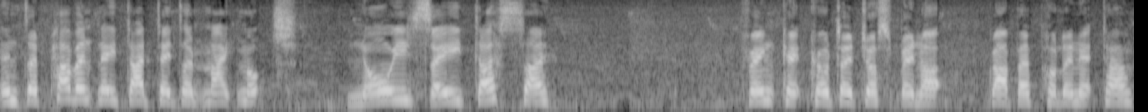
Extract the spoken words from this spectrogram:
And apparently Dad didn't make much noise either, so think it could have just been a grabber pulling it down.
